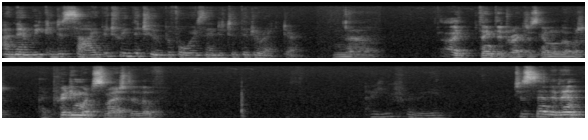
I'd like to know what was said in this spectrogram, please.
and then we can decide between the two before we send it to the director. No. I think the director's gonna love it. I pretty much smashed it, love. Are you for real? Just send it in.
